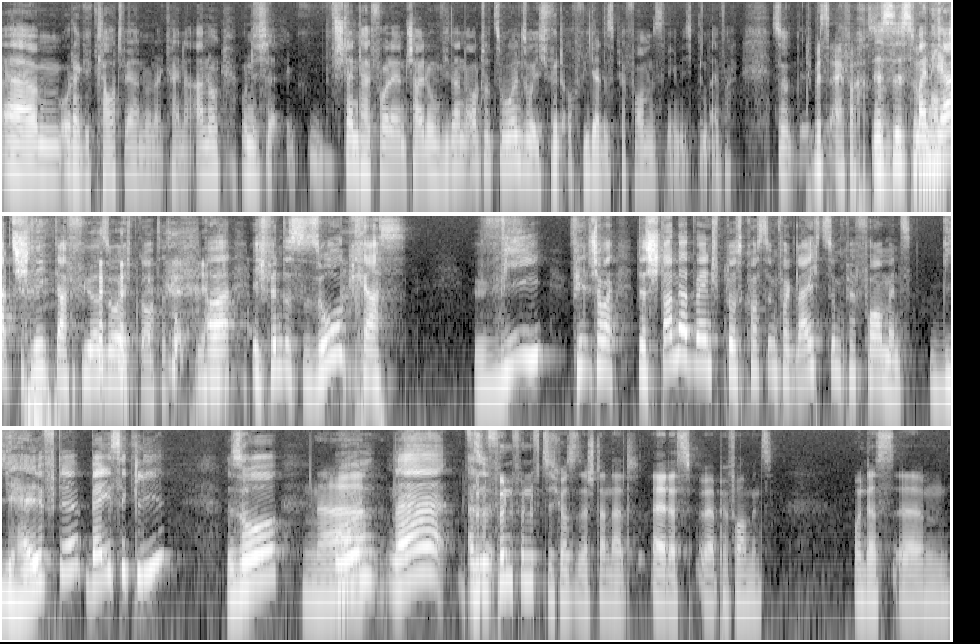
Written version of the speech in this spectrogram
ähm, oder geklaut werden oder keine Ahnung. Und ich stände halt vor der Entscheidung, wieder ein Auto zu holen. So, ich würde auch wieder das Performance nehmen. Ich bin einfach so, Du bist einfach das so, ist, so mein ein Herz schlägt dafür, so, ich brauche das. Ja. Aber ich finde es so krass, wie viel, schau mal, das Standard Range Plus kostet im Vergleich zum Performance die Hälfte, basically. So, Na, und, na, also also, 55 kostet das Standard, äh, das äh, Performance. Und das ähm,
